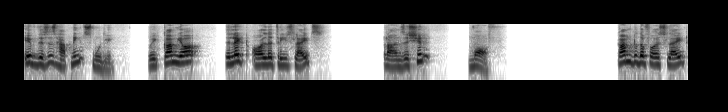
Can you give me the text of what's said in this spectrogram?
if this is happening smoothly. We come here select all the three slides. Transition morph come to the first slide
